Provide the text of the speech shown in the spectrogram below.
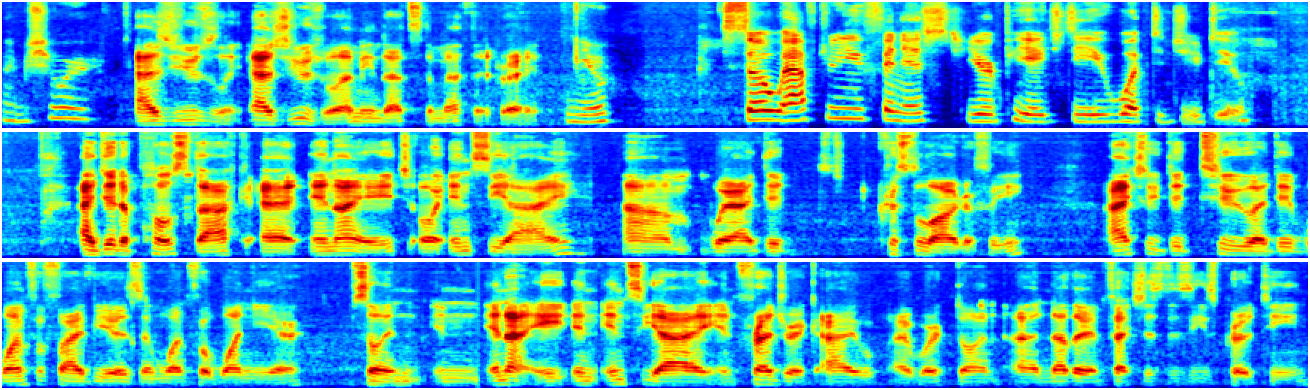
I'm sure. As usually, as usual. I mean, that's the method, right? Yeah. So after you finished your PhD, what did you do? I did a postdoc at NIH or NCI, um, where I did crystallography. I actually did two. I did one for five years and one for one year. So in in NIH, in NCI in Frederick, I I worked on another infectious disease protein,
